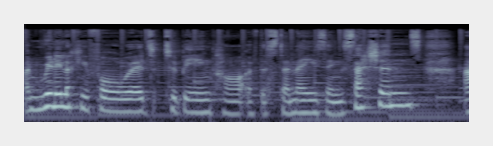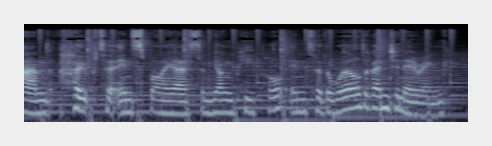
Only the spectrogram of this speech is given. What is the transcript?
I'm really looking forward to being part of the STEMazing sessions and hope to inspire some young people into the world of engineering.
